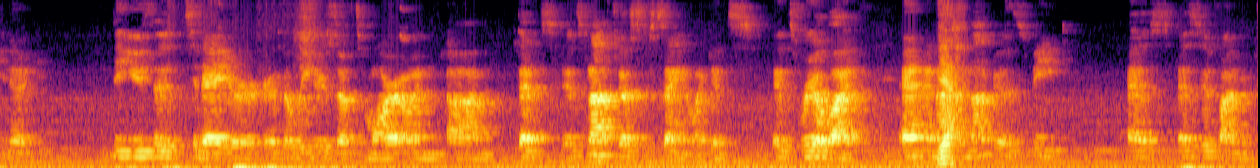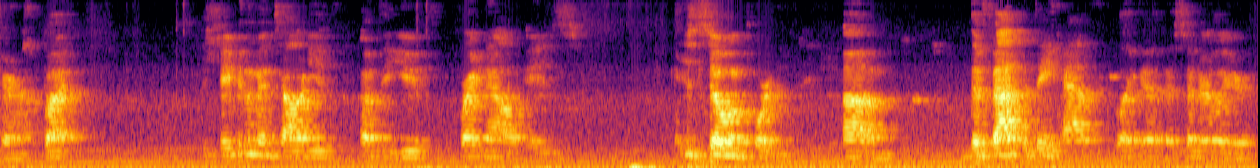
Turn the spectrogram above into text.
you know the youth of today are, are the leaders of tomorrow, and um, that's it's not just a saying; like it's it's real life. And, and yeah. I'm not going to speak as as if I'm a parent, but shaping the mentality of the youth right now is is so important. Um, the fact that they have, like I, said earlier,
